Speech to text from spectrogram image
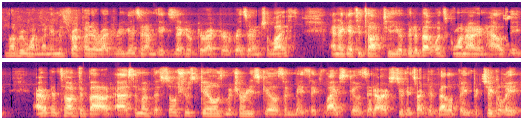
Hello, everyone. My name is Rafael Rodriguez, and I'm the Executive Director of Residential Life, and I get to talk to you a bit about what's going on in housing. Erica talked about uh, some of the social skills, maturity skills, and basic life skills that our students are developing, particularly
